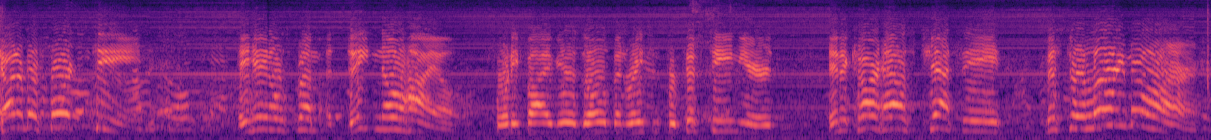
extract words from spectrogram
Car number 14. He hails from Dayton, Ohio. 45 years old, been racing for 15 years. In a car house chassis, Mr. Larry Moore.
